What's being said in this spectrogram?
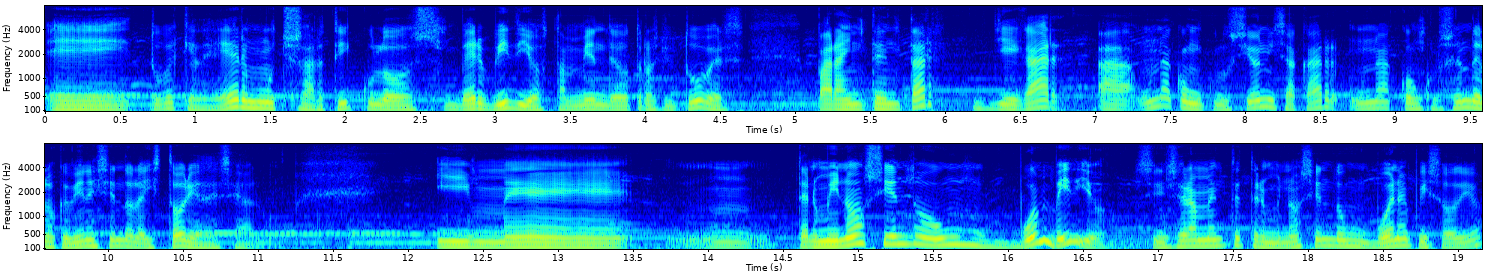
Eh, tuve que leer muchos artículos, ver vídeos también de otros youtubers, para intentar llegar a una conclusión y sacar una conclusión de lo que viene siendo la historia de ese álbum y me mm, terminó siendo un buen vídeo. Sinceramente terminó siendo un buen episodio.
